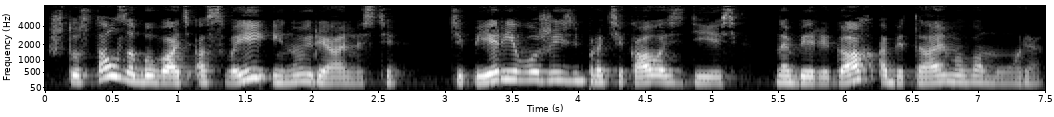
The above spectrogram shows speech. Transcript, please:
что стал забывать о своей иной реальности. Теперь его жизнь протекала здесь, на берегах обитаемого моря.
